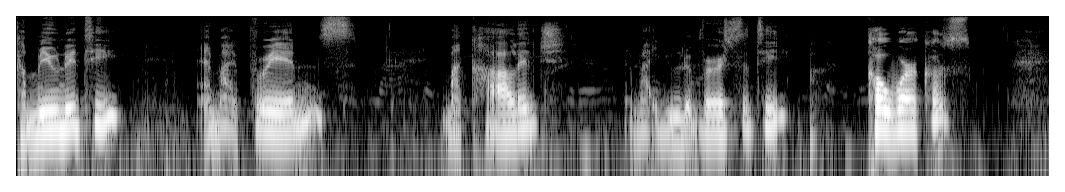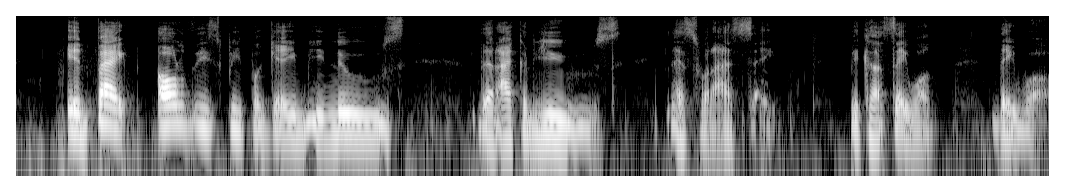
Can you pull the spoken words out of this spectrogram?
community and my friends, my college and my university, co-workers. In fact, all of these people gave me news that I could use. That's what I say, because they were they were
